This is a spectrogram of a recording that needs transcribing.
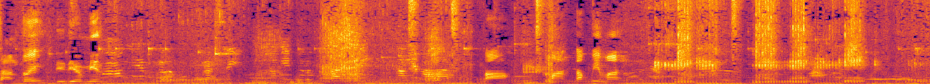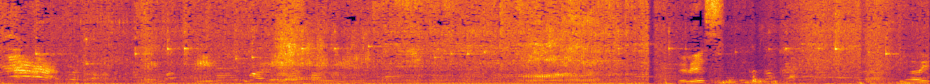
Santuy didiemin. Nah, mantap ya mah. Lilis. Tinggali.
